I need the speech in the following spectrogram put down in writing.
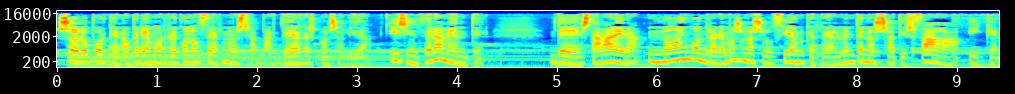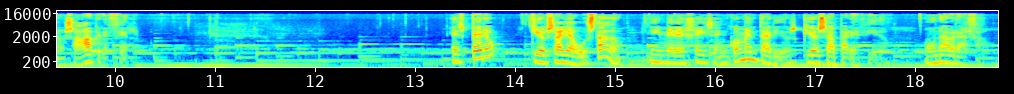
solo porque no queremos reconocer nuestra parte de responsabilidad. Y sinceramente, de esta manera no encontraremos una solución que realmente nos satisfaga y que nos haga crecer. Espero que os haya gustado y me dejéis en comentarios qué os ha parecido. Un abrazo.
